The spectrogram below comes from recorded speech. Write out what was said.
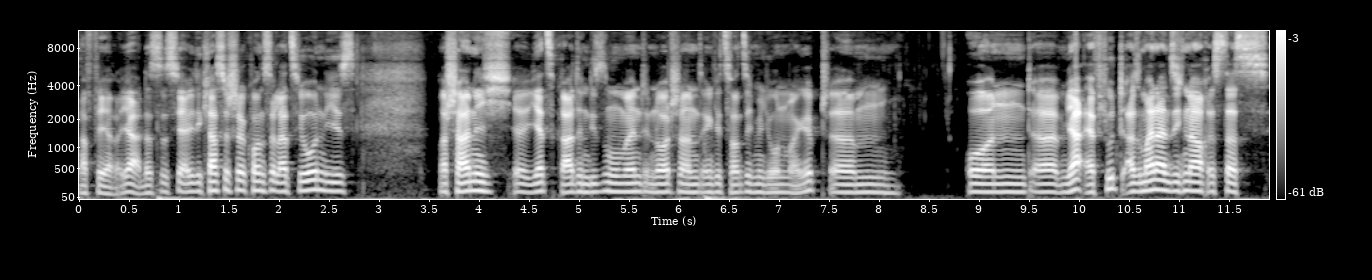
Affäre. Ja, das ist ja die klassische Konstellation, die ist wahrscheinlich äh, jetzt gerade in diesem Moment in Deutschland irgendwie 20 Millionen Mal gibt. Ähm, und äh, ja, F-Fute, also meiner Ansicht nach ist das,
